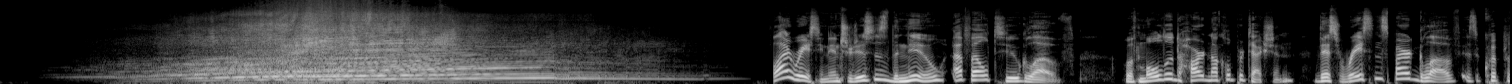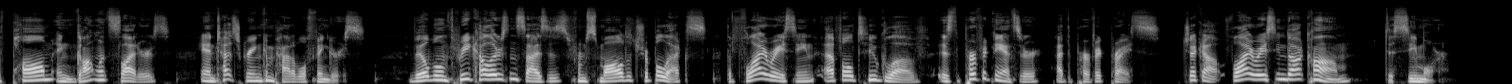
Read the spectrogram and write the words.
Fly Racing introduces the new FL2 glove. With molded hard knuckle protection, this race inspired glove is equipped with palm and gauntlet sliders and touchscreen compatible fingers. Available in three colors and sizes from small to triple X, the Fly Racing FL2 glove is the perfect answer at the perfect price. Check out flyracing.com to see more.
